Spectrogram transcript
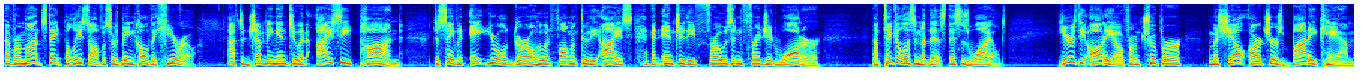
A Vermont state police officer is being called a hero after jumping into an icy pond to save an eight year old girl who had fallen through the ice and into the frozen, frigid water. Now, take a listen to this. This is wild. Here's the audio from Trooper Michelle Archer's body cam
